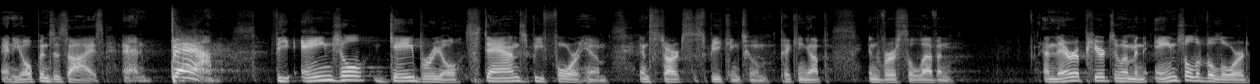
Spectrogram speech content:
And he opens his eyes, and bam! The angel Gabriel stands before him and starts speaking to him, picking up in verse 11. And there appeared to him an angel of the Lord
